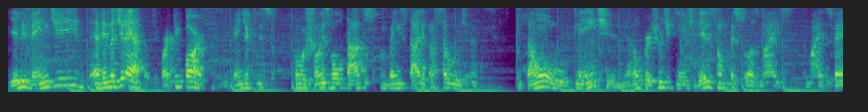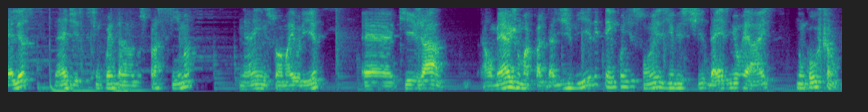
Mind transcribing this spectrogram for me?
E ele vende, é venda direta, de porta em porta. Ele vende aqueles colchões voltados para o bem-estar e para a saúde, né? Então, o cliente, né, o perfil de cliente dele são pessoas mais, mais velhas, né, de 50 anos para cima, né, em sua maioria, é, que já almejam uma qualidade de vida e têm condições de investir 10 mil reais num colchão.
